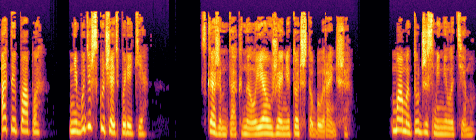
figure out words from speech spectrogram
«А ты, папа, не будешь скучать по реке?» «Скажем так, Нелл, я уже не тот, что был раньше». Мама тут же сменила тему.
